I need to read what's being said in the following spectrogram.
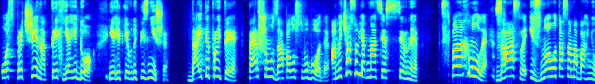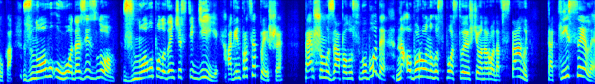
ось причина тих ягідок. Ягідки будуть пізніше. Дайте пройти першому запалу свободи. А ми часом, як нація сирник, спалахнули, згасли, і знову та сама багнюка, знову угода зі злом, знову половинчасті дії. А він про це пише. Першому запалу свободи на оборону господствуючого народа встануть такі сили,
